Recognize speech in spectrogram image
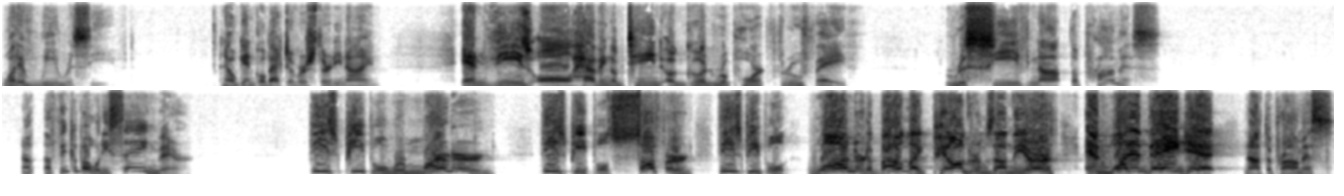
What have we received? Now, again, go back to verse 39. And these all, having obtained a good report through faith, receive not the promise. Now, now, think about what he's saying there. These people were martyred. These people suffered. These people wandered about like pilgrims on the earth. And what did they get? Not the promise.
